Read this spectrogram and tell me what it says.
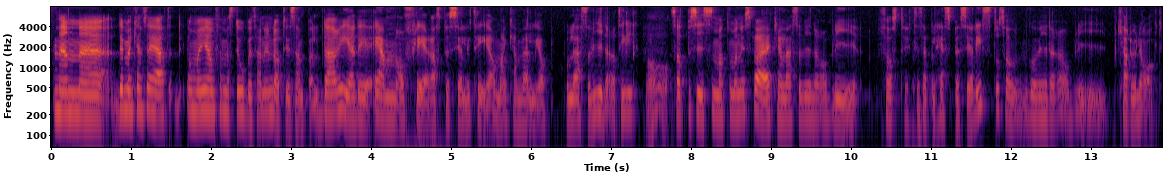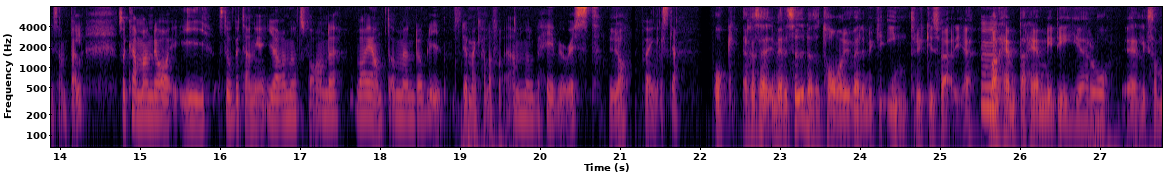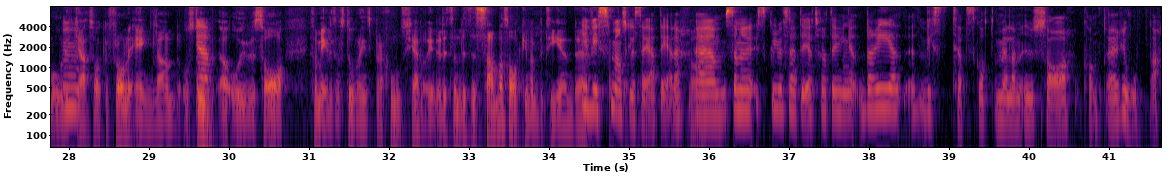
men eh, det man kan säga är att om man jämför med Storbritannien då till exempel, där är det en av flera specialiteter man kan välja att läsa vidare till. Ja. Så att precis som att man i Sverige kan läsa vidare och bli först till exempel hästspecialist och sen gå vidare och bli kardiolog till exempel. Så kan man då i Storbritannien göra motsvarande varianter men då bli det man kallar för animal behaviorist ja. på engelska. Och jag kan säga, i medicinen så tar man ju väldigt mycket intryck i Sverige. Mm. Man hämtar hem idéer och eh, liksom olika saker från England och, stor, Ja. och USA som är liksom stora inspirationskällor. Är det liksom lite samma sak inom beteende? I viss mån skulle jag säga att det är det. Ehm, sen är, skulle jag säga att jag tror att det är, där är ett visst tätt skott mellan USA kontra Europa.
